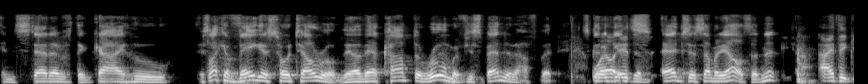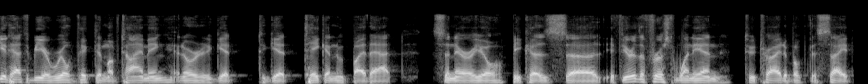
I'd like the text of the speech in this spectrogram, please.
Instead of the guy who it's like a Vegas hotel room. They'll, they'll comp the room if you spend enough, but it's going well, to give the edge to somebody else, isn't it? I think you'd have to be a real victim of timing in order to get to get taken by that scenario. Because uh, if you're the first one in to try to book the site,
